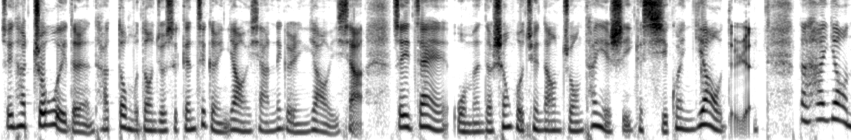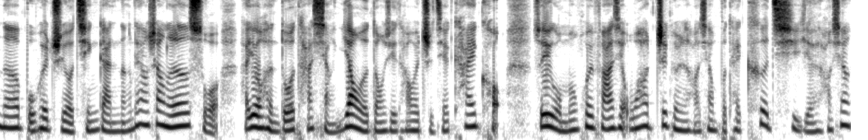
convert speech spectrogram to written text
所以他周围的人，他动不动就是跟这个人要一下，那个人要一下，所以在我们的生活圈当中，他也是一个习惯要的人。那他要呢，不会只有情感能量上的勒索，还有很多他想要的东西，他会直接开口。所以我们会发现，哇，这个人好像不太客气，也好像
